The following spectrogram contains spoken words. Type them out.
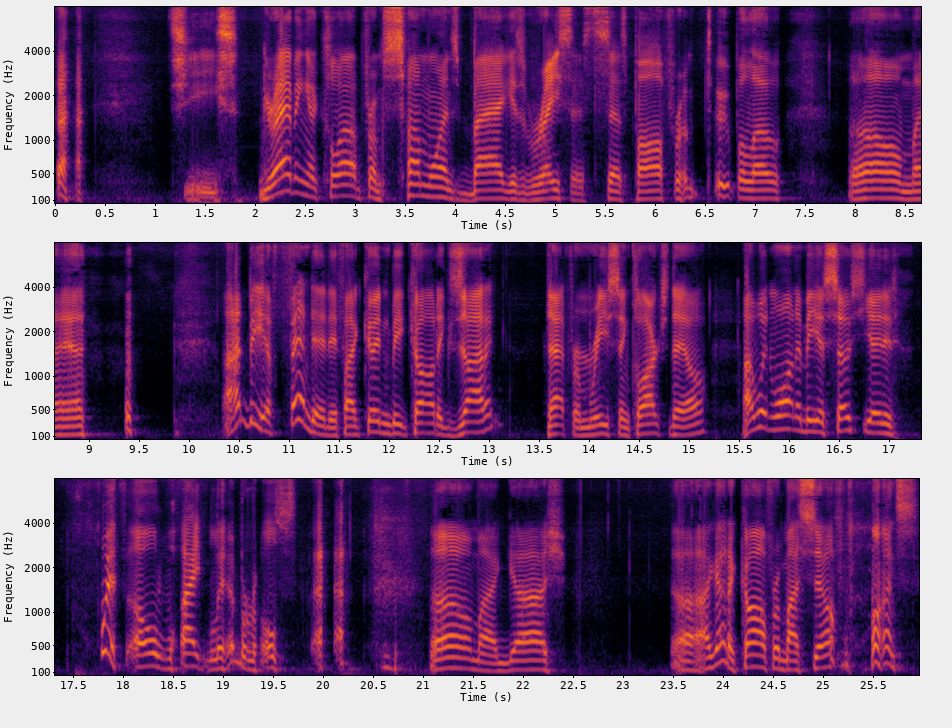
Jeez. Grabbing a club from someone's bag is racist, says Paul from Tupelo. Oh, man. I'd be offended if I couldn't be called exotic. That from Reese and Clarksdale. I wouldn't want to be associated with old white liberals. oh, my gosh. Uh, I got a call from myself once.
